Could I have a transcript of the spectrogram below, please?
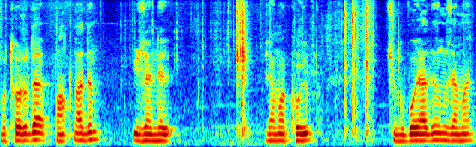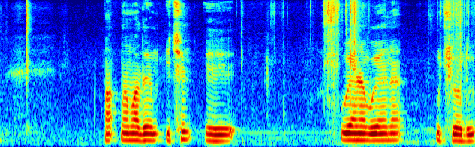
Motoru da bantladım. Üzerine yama koyup çünkü boyadığım zaman bantlamadığım için e, bu yana bu yana uçuyordu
